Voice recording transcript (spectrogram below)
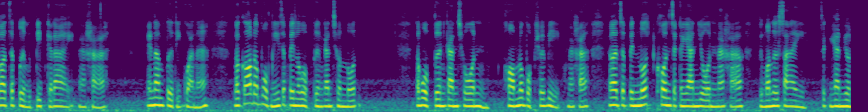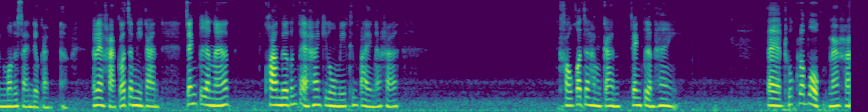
ก็จะเปิดหรือปิดก็ได้นะคะ แนะนำเปิดดีกว่านะ แล้วก็ระบบนี้จะเป็นระบบเตือนการชนรถ ระบบเตือนการชน พร้อมระบบช่วยเบรกนะคะไม่ว่าจะเป็นรถคนจักรยานยนต์นะคะ หรือมอเตอร์ไซค์จักรยานยนต์มอเตอร์ไซค์เดียวกันอะนั่นแหละค่ะ ก็จะมีการแจ้งเตือนนะ ความเร็วตั้งแต่ 5 กิโลเมตรขึ้นไปนะคะ เขาก็จะทำการแจ้งเตือนให้ แต่ทุกระบบนะคะ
